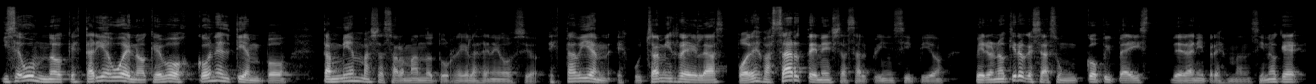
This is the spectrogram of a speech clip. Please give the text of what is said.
Y segundo, que estaría bueno que vos con el tiempo también vayas armando tus reglas de negocio. Está bien, escucha mis reglas, podés basarte en ellas al principio, pero no quiero que seas un copy-paste de Danny Pressman, sino que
